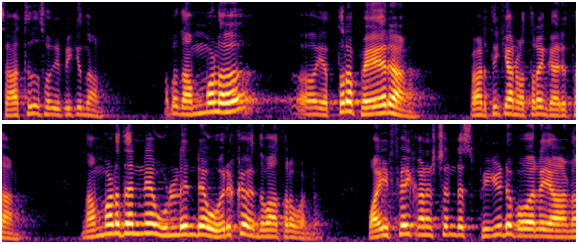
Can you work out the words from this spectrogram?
സാധ്യത സൂചിപ്പിക്കുന്നതാണ്. അപ്പോൾ നമ്മൾ എത്ര പേരാണ് പ്രാർത്ഥിക്കാൻ അത്രയും കരുത്താണ്. നമ്മുടെ തന്നെ ഉള്ളിന്റെ ഒരുക്കം എന്തുമാത്രമുണ്ട്? വൈഫൈ കണക്ഷന്റെ സ്പീഡ് പോലെയാണ്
